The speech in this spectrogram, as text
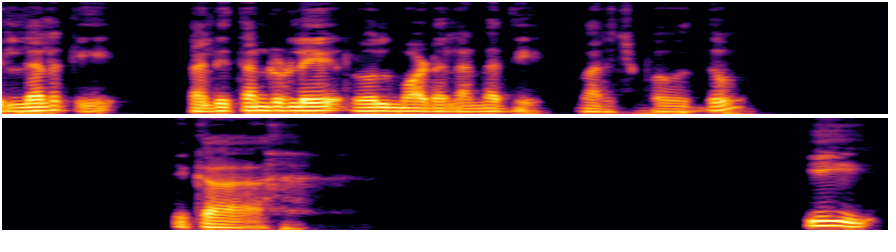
పిల్లలకి తల్లిదండ్రులే రోల్ మోడల్ అన్నది మర్చిపోవద్దు. ఇక ఈ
